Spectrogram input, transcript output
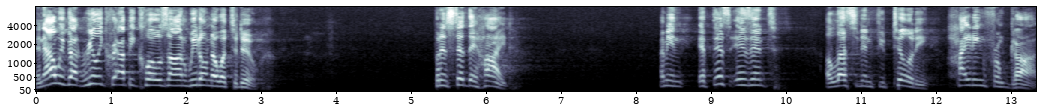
and now we've got really crappy clothes on. We don't know what to do. But instead, they hide. I mean, if this isn't a lesson in futility, hiding from God.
